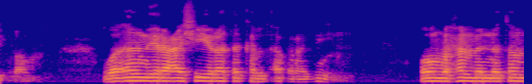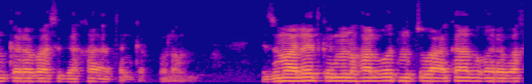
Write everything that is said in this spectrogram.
ይብሎም፣ ወኣንዚር ዓሺረተከል ኣቕረቢን። ኦ መሓመድ ነቶም ቀረባ ስጋኻ ኣጠንቅቕ በሎም። እዚ ማለት ቅድሚ ንኻልኦት ምጽዋዕካ ብቐረባኻ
